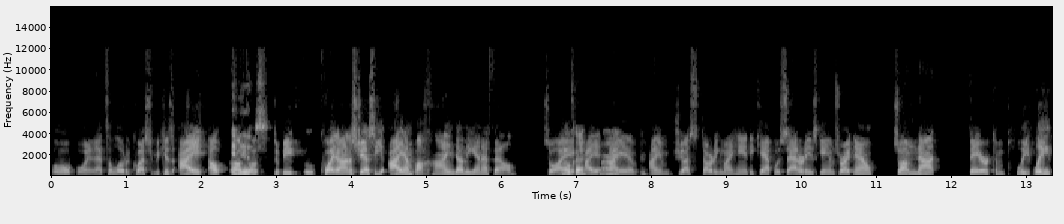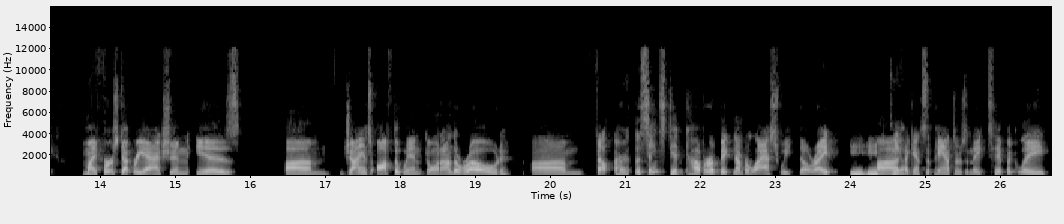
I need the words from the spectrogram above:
Oh boy, that's a loaded question because I, I'll, uh, to be quite honest, Jesse, I am behind on the NFL. So I, okay. I, right. I have, I am just starting my handicap with Saturday's games right now. So I'm not there completely. My first gut reaction is, um, Giants off the win, going on the road. Um, felt, the Saints did cover a big number last week, though, right? Mm-hmm. Uh, yeah. Against the Panthers, and they typically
